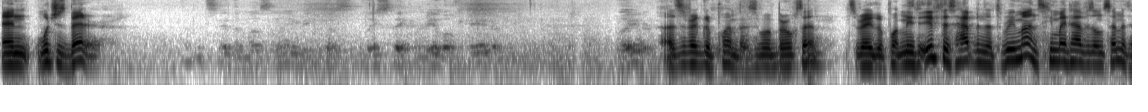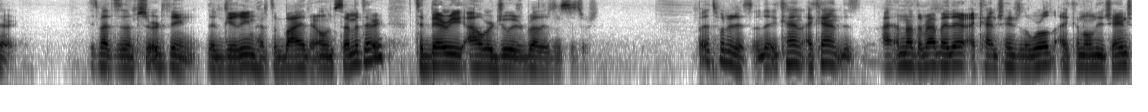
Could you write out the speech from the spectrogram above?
And which is better? That's a very good point, but that's what Baruch said. It's a very good point. I mean, if this happens in three months, he might have his own cemetery. It's about this absurd thing that Gerim have to buy their own cemetery to bury our Jewish brothers and sisters. But that's what it is. I can't. I can't. I'm not the rabbi there. I can't change the world. I can only change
